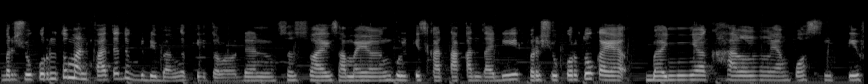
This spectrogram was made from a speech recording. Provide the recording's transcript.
bersyukur itu manfaatnya tuh gede banget gitu loh. Dan sesuai sama yang Bulkis katakan tadi bersyukur tuh kayak banyak hal yang positif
